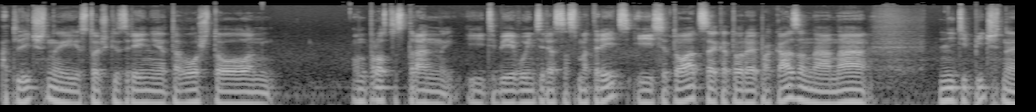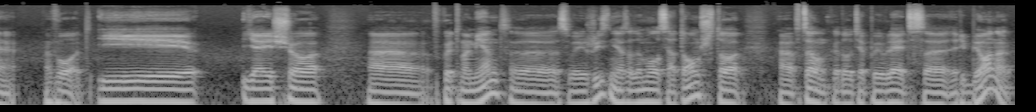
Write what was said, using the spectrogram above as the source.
отличный с точки зрения того, что он он просто странный, и тебе его интересно смотреть, и ситуация, которая показана, она нетипичная, вот. И я еще э, в какой-то момент э, своей жизни я задумался о том, что э, в целом, когда у тебя появляется ребенок,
